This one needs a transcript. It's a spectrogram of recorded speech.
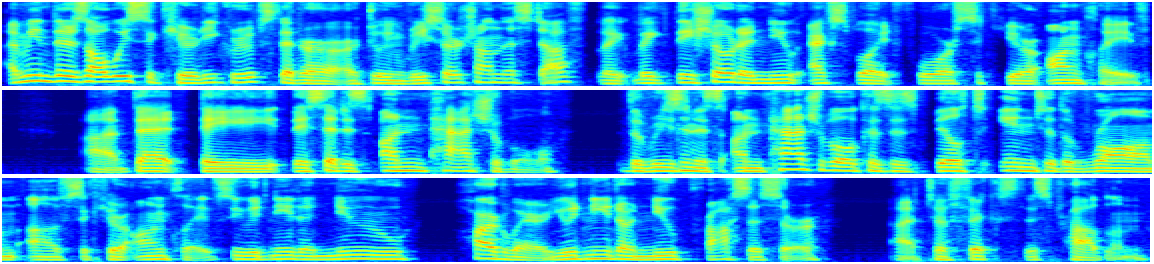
I mean, there's always security groups that are, are doing research on this stuff. Like, like they showed a new exploit for Secure Enclave uh, that they they said is unpatchable, the reason it's unpatchable because it's built into the ROM of Secure Enclave. So you would need a new hardware. You would need a new processor uh, to fix this problem.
